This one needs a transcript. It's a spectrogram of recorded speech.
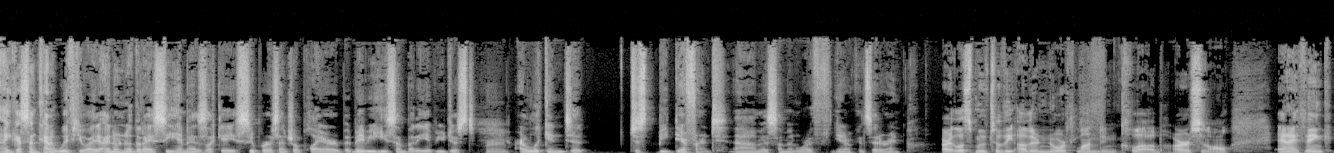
I guess I'm kind of with you. I, I, don't know that I see him as like a super essential player, but maybe he's somebody if you just right. are looking to just be different um, as someone worth you know considering. All right, let's move to the other North London club, Arsenal. And I think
